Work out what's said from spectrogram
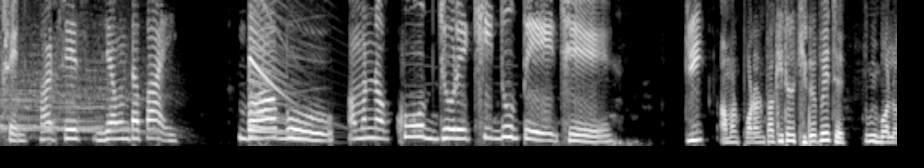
গার্লফ্রেন্ড ভার্সেস যেমনটা পাই। বাবু আমার না খুব জোরে খিদু পেয়েছে। কি? আমার পরাণ পাখিটার খিদে পেয়েছে? তুমি বলো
